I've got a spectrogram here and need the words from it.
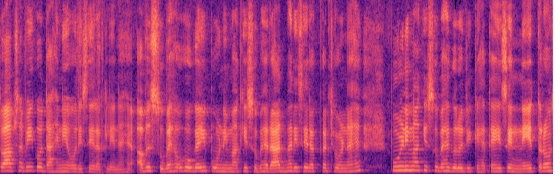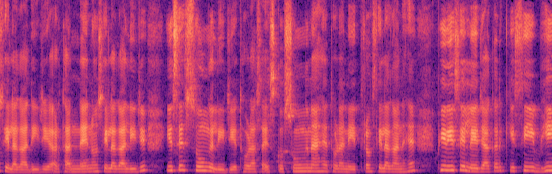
तो आप सभी को दाहिनी ओर इसे रख लेना है। अब सुबह हो गई, पूर्णिमा की सुबह रात भर इसे रख कर छोड़ना है। पूर्णिमा की सुबह गुरु जी कहते हैं, इसे नेत्रों से लगा दीजिए, अर्थात नैनों से लगा लीजिए, इसे सूंघ लीजिए। थोड़ा सा इसको सूंघना है, थोड़ा नेत्रों से लगाना है, फिर इसे ले जाकर किसी भी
